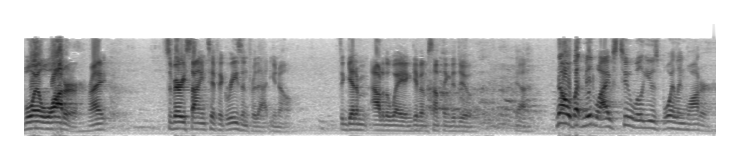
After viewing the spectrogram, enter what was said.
boil water, right? It's a very scientific reason for that, you know, to get him out of the way and give him something to do. Yeah. No, but midwives too will use boiling water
